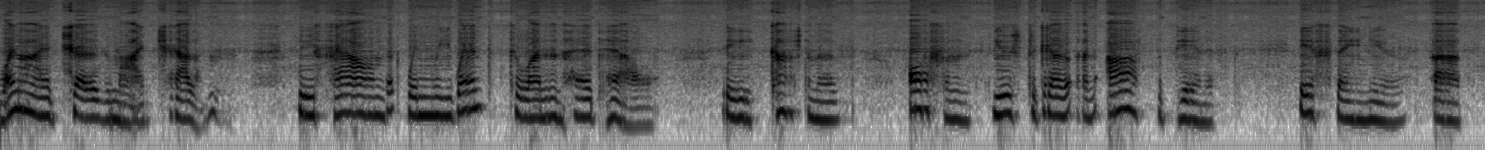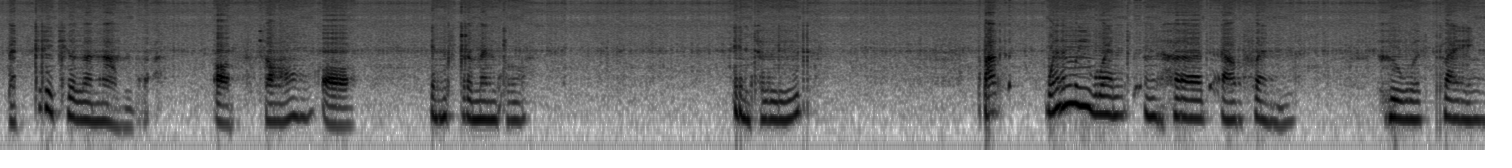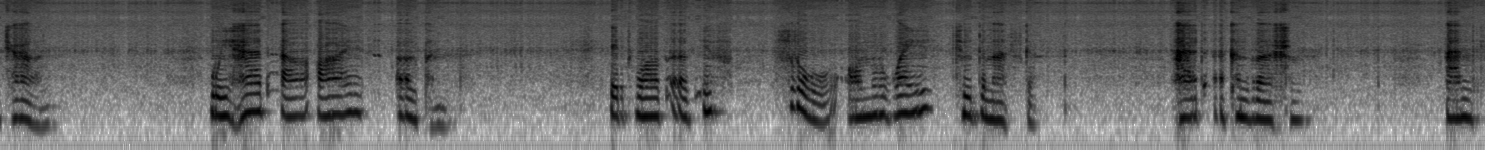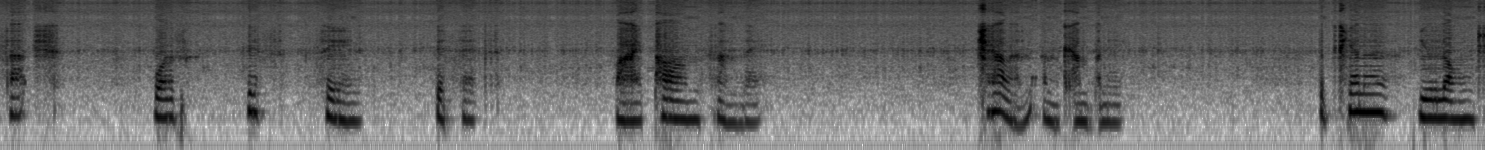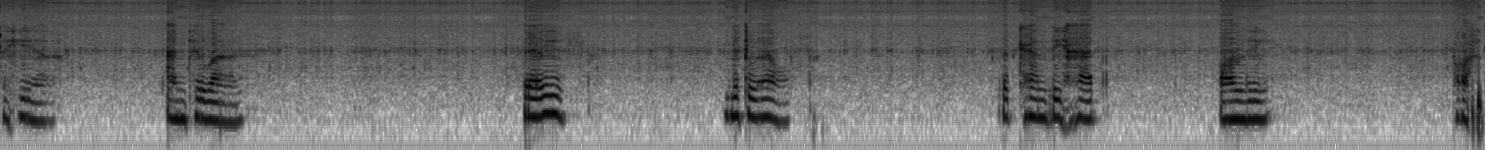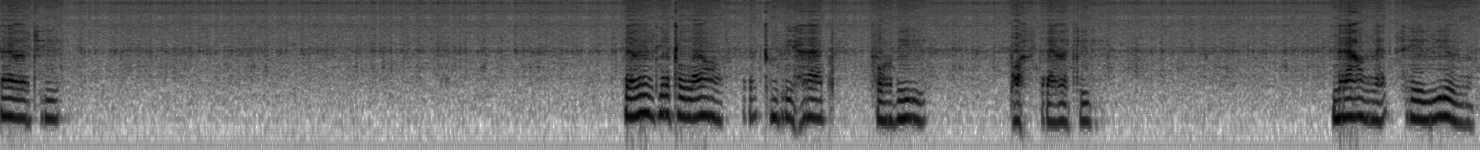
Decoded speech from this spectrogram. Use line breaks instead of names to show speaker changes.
When I chose my challenge, we found that when we went to an hotel, the customers often used to go and ask the pianist if they knew a particular number of song or instrumental interlude. But when we went and heard our friend who was playing Challen, we had our eyes open. It was as if Saul on the way to Damascus had a conversion, and such was this scene beset by Palm Sunday. Challen and Company. The piano you long to hear and to own. There is little else that can be had on the posterity there is little else that can be had for thee posterity now let's hear you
